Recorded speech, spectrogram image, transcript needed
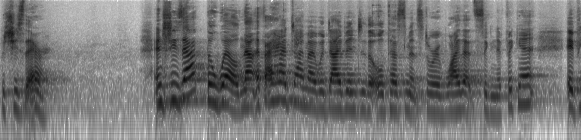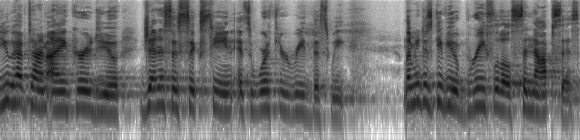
But she's there. And she's at the well. Now, if I had time, I would dive into the Old Testament story of why that's significant. If you have time, I encourage you, Genesis 16, it's worth your read this week. Let me just give you a brief little synopsis.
